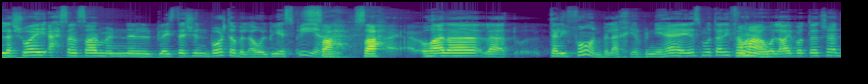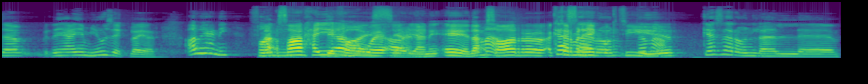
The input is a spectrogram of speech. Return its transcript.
لشوي أحسن صار من البلاي ستيشن portable أو ال PSP يعني صح صح وهذا لا تليفون بالأخير بالنهاية اسمه تليفون تمام. أو الآيبود touch هذا بالنهاية music player أو يعني لا صار حقيقة هو device يعني, يعني إيه لا. صار أكثر من هيك بكثير. كسرون لل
